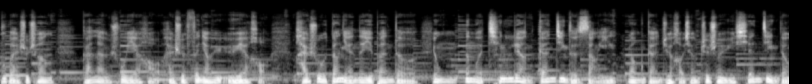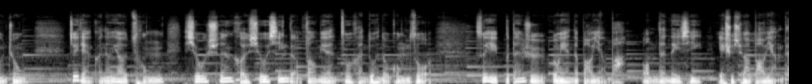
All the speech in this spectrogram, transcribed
不管是唱《橄榄树》也好，还是《飞鸟与鱼》也好，还是当年那一般的用那么清亮干净的嗓音，让我们感觉好像置身于仙境当中。这点可能要从修身和修心等方面做很多很多工作，所以不单是容颜的保养吧，我们的内心也是需要保养的。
